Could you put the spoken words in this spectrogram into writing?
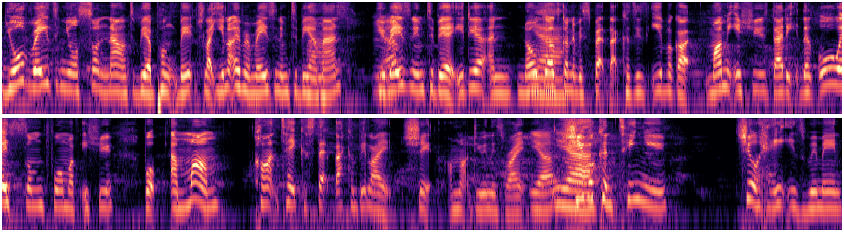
you're raising your son now to be a punk bitch. Like you're not even raising him to be a man. You're Yeah. raising him to be an idiot, and no Yeah. girl's gonna respect that because he's either got mommy issues, daddy. There's always some form of issue, but a mom can't take a step back and be like, "Shit, I'm not doing this right." Yeah. yeah. she will continue. She'll hate his women.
